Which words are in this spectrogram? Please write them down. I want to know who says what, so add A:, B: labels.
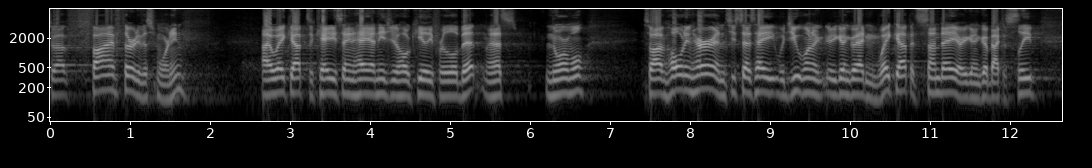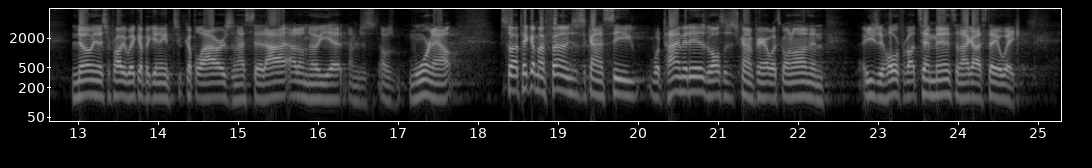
A: So at 5:30 this morning, I wake up to Katie saying, "Hey, I need you to hold Keely for a little bit." And that's normal. So I'm holding her, and she says, "Hey, would you want to? Are you going to go ahead and wake up? It's Sunday. Or are you going to go back to sleep?" Knowing that she'll probably wake up again in a couple hours. And I said, I, I don't know yet. I'm just, I was worn out. So I pick up my phone just to kind of see what time it is, but also just kind of figure out what's going on. And I usually hold for about 10 minutes, and I got to stay awake.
